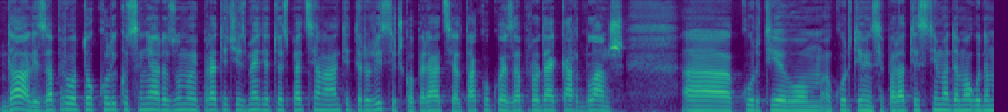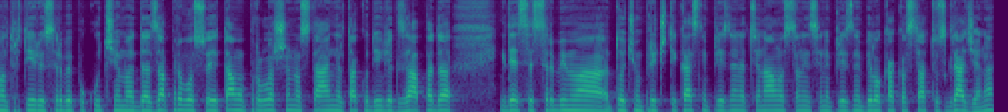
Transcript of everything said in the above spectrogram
Da, ali zapravo to koliko sam ja razumeo i pratići iz medija, to je specijalna antiteroristička operacija, ali tako koja zapravo daje carte blanche a, Kurtijevom, Kurtijevim separatistima da mogu da maltretiraju Srbe po kućama, da zapravo su, je tamo proglašeno stanje, ali tako divljeg zapada, gde se Srbima, to ćemo pričati kasnije, priznaje nacionalnost, ali se ne priznaje bilo kakav status građana,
